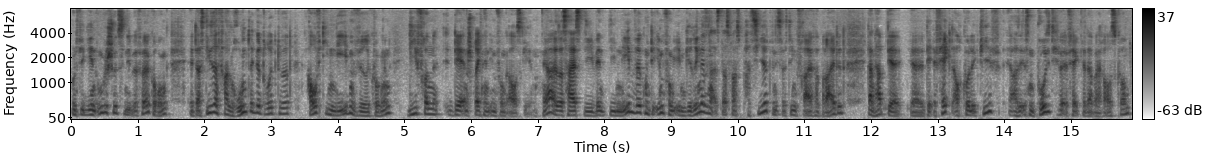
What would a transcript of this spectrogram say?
und wir gehen ungeschützt in die Bevölkerung, dass dieser Fall runtergedrückt wird auf die Nebenwirkungen, die von der entsprechenden Impfung ausgehen. Ja, also das heißt, die, wenn die Nebenwirkungen der Impfung eben geringer sind als das, was passiert, wenn sich das Ding frei verbreitet, dann hat der, äh, der Effekt auch kollektiv, also ist ein positiver Effekt, der dabei rauskommt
